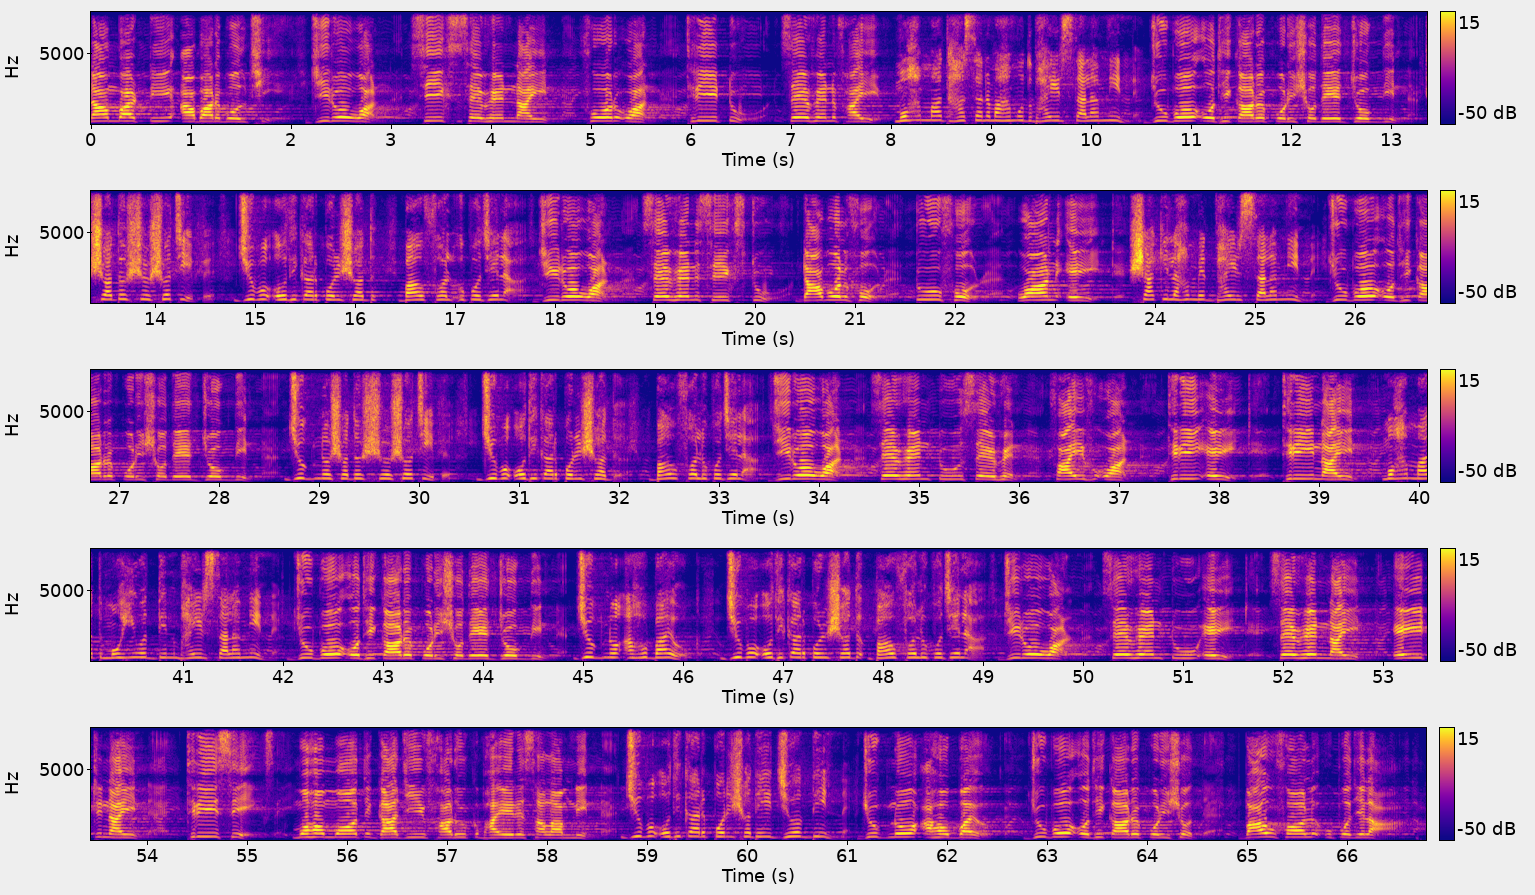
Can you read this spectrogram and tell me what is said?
নাম্বারটি আবার বলছি zero one six seven nine four one three two seven five Mohammad Hasan Mahmud ভাইয়ের সালাম নিন। যুব অধিকার পরিষদে যোগ দিন। সদস্য সচিব যুব অধিকার পরিষদ বাউফল উপজেলা। Zero one seven six two double four two four one eight Shakil Ahmed ভাইয়ের সালাম নিন। যুব অধিকার পরিষদে যোগ দিন। যুগ্ম সদস্য সচিব যুব অধিকার পরিষদ বাউফল উপজেলা। Zero one seven two seven five one three eight three nine Mohammad Mohiuddin ভাইয়ের সালাম নিন। যুব অধিকার পরিষদে যোগ দিন। যুগ্ম আহ্বায়ক যুব অধিকার পরিষদ বাউফল উপজেলা। Zero one seven two eight seven nine eight nine three six. Mohammad Gazi Faruk ভাইয়ের সালাম নিন। যুব অধিকার পরিষদে যোগ দিন। যুগ্ম আহ্বায়ক যুব অধিকার পরিষদ বাউফল উপজেলা।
